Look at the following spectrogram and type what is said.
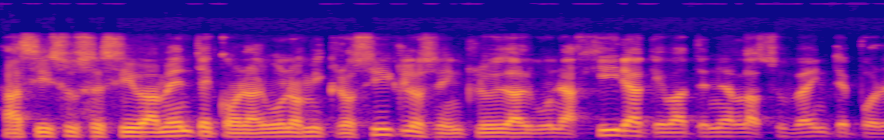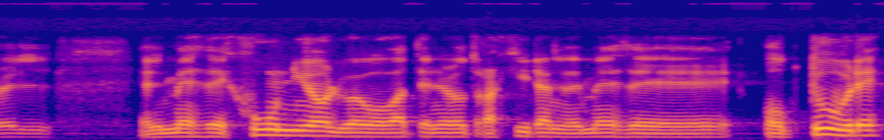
así sucesivamente con algunos microciclos, e incluida alguna gira que va a tener la sub-20 por el, el mes de junio, luego va a tener otra gira en el mes de octubre.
